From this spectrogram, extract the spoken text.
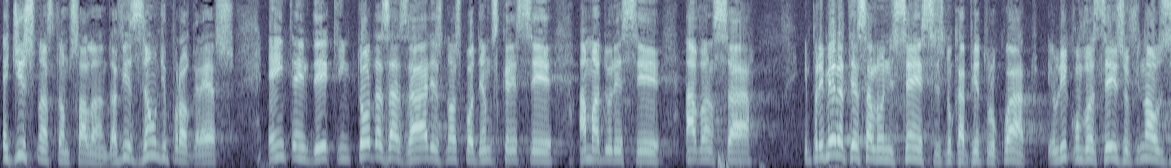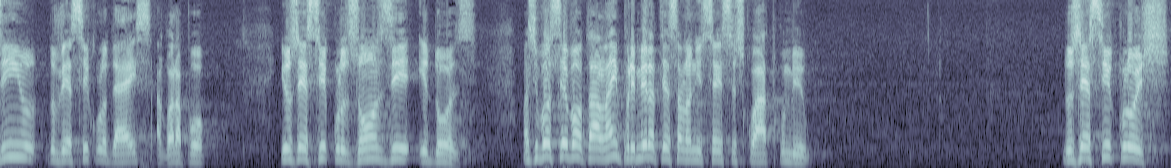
É disso que nós estamos falando. A visão de progresso é entender que em todas as áreas nós podemos crescer, amadurecer, avançar. Em 1 Tessalonicenses, no capítulo 4, eu li com vocês o finalzinho do versículo 10, agora há pouco, e os versículos 11 e 12. Mas se você voltar lá em 1 Tessalonicenses 4 comigo, nos versículos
